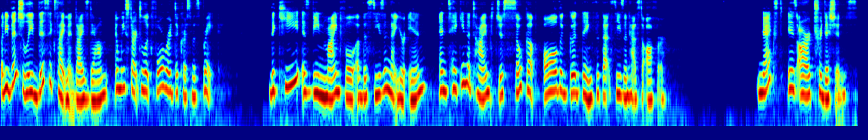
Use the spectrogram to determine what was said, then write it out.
But eventually, this excitement dies down and we start to look forward to Christmas break. The key is being mindful of the season that you're in and taking the time to just soak up all the good things that that season has to offer. Next is our traditions.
